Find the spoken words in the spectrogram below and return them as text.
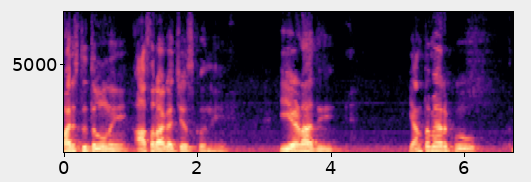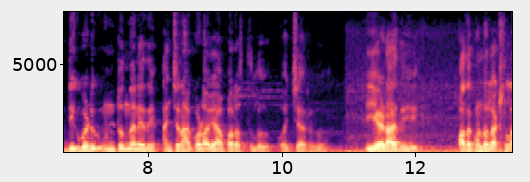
పరిస్థితులని ఆసరాగా చేసుకొని ఈ ఏడాది ఎంత మేరకు దిగుబడి ఉంటుందనేది అంచనా కూడా వ్యాపారస్తులు వచ్చారు. ఈ ఏడాది పదకొండు లక్షల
